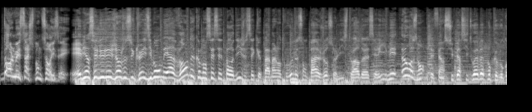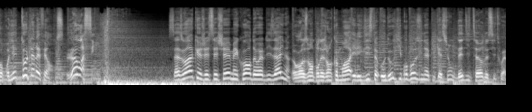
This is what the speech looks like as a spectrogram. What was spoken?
dans le message sponsorisé Eh bien salut les gens, je suis Crazy Bon, mais avant de commencer cette parodie, je sais que pas mal d'entre vous ne sont pas à jour sur l'histoire de la série, mais heureusement, j'ai fait un super site web pour que vous compreniez toutes les références. Le voici ça se voit que j'ai séché mes cours de web design Heureusement pour des gens comme moi, il existe Odoo qui propose une application d'éditeur de site web.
